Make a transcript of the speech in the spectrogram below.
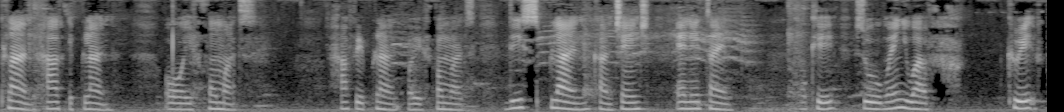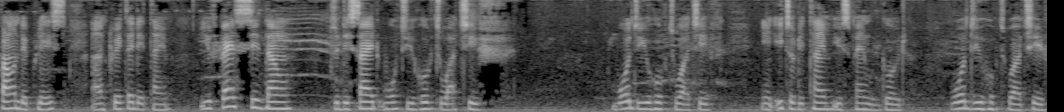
plan have a plan or a format have a plan or a format. This plan can change anytime okay? So when you have create found a place and created a time you first sit down to decide what you hope to achieve. What do you hope to achieve in each of the time you spend with god? What do you hope to achieve?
